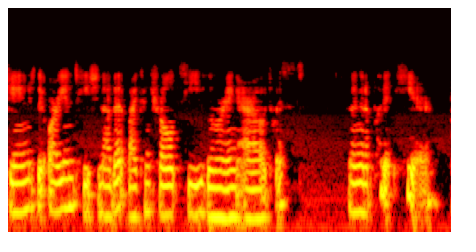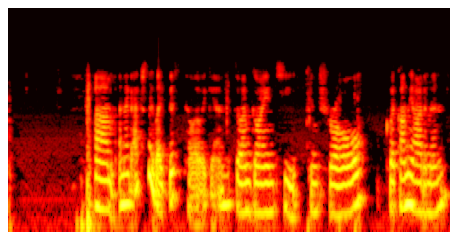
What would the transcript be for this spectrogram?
change the orientation of it by Control T, boomerang arrow, twist, and I'm going to put it here. Um, and I'd actually like this pillow again, so I'm going to Control, click on the ottoman,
